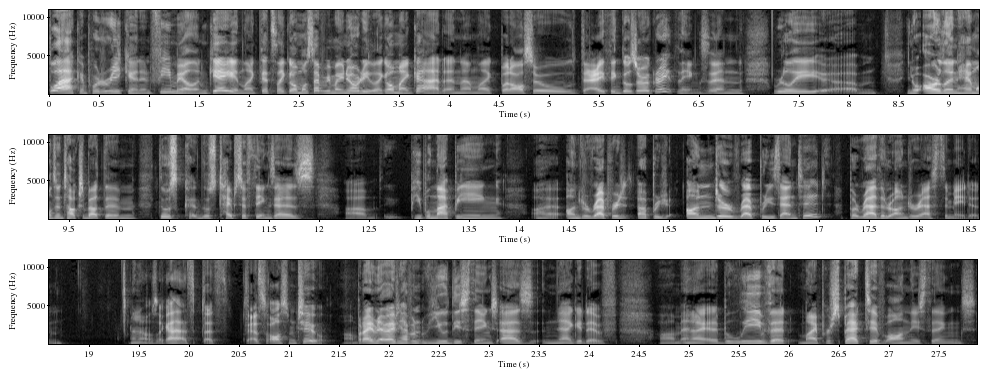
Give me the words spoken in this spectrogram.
black and Puerto Rican and female and gay. And like, that's like almost every minority. Like, oh my God. And I'm like, but also, I think those are great things. And really, um, you know, Arlan Hamilton talks about them, those, those types of things as um, people not being uh, underrepre- underrepresented, but rather underestimated. And I was like, ah, that's that's that's awesome too. Um, but I, I, haven't viewed these things as negative. Um, and I, I believe that my perspective on these things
